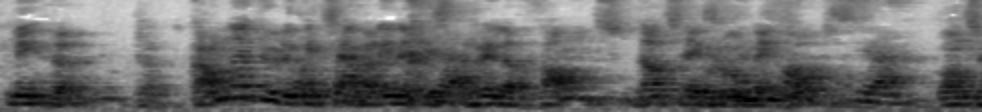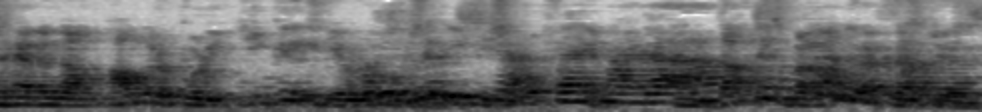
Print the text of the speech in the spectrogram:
Nee, dat, dat kan natuurlijk. Ik zeg alleen, het is Ja. relevant dat zij geloven in God. Ja. Want ze hebben dan andere politieke, ideologische, ethische ja. opvattingen. En dat is belangrijk natuurlijk.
